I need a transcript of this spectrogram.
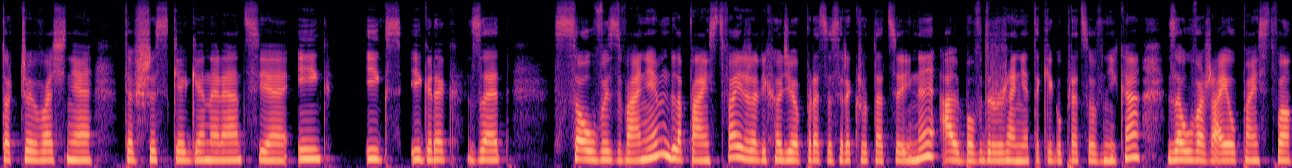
to czy właśnie te wszystkie generacje X, Y, Z są wyzwaniem dla państwa, jeżeli chodzi o proces rekrutacyjny albo wdrożenie takiego pracownika? Zauważają państwo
